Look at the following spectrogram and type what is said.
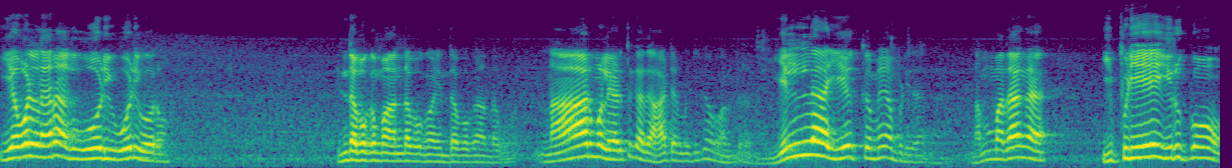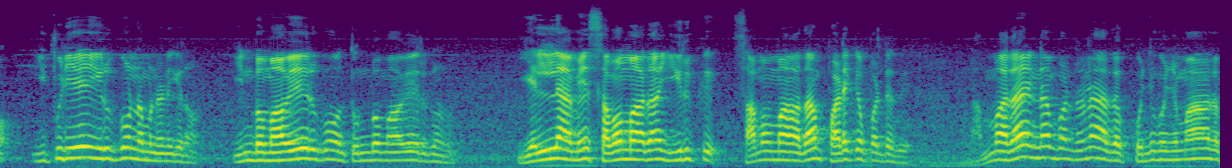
எவ்வளோ நேரம் அது ஓடி ஓடி வரும்? இந்த பக்கமா அந்த பக்கம் இந்த பக்கம் அந்த பக்கம். நார்மல் இடத்துக்கு அது ஆட்டோமேட்டிக்காக வந்துடுங்க எல்லா இயக்கமே அப்படிதாங்க. நம்ம தாங்க இப்படியே இருக்கும் இப்படியே இருக்கும்னு நம்ம நினைக்கிறோம். இன்பமாகவே இருக்கும் துன்பமாகவே இருக்கும். எல்லாமே சமமாக தான் இருக்குது சமமாக தான் படைக்கப்பட்டது. நம்ம தான் என்ன பண்ணுறோன்னா அதை கொஞ்சம் கொஞ்சமாக அதை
